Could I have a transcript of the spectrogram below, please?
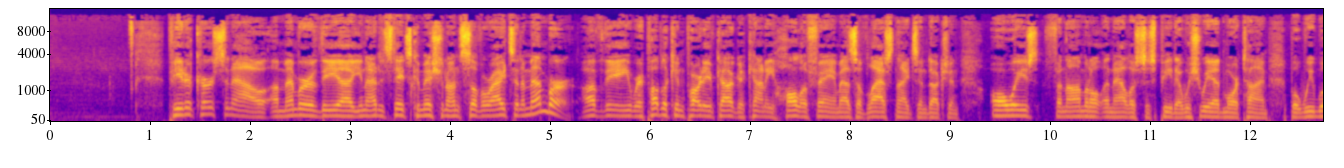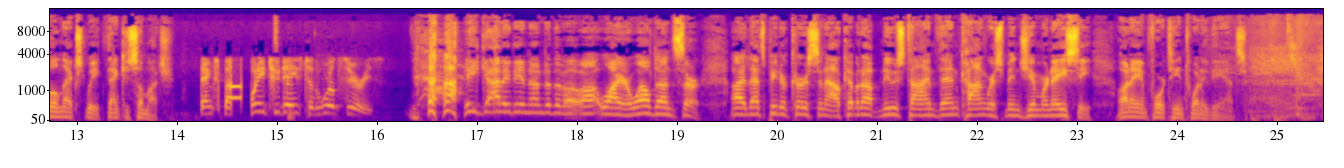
Peter Kirsanow, a member of the uh, United States Commission on Civil Rights and a member of the Republican Party of Cuyahoga County Hall of Fame as of last night's induction. Always phenomenal analysis, Pete. I wish we had more time, but we will next week. Thank you so much. Thanks, Bob. 22 days to the World Series. he got it in under the wire. Well done, sir. All right, that's Peter Kirsanow. Coming up, news time, then Congressman Jim Renacci on AM 1420, The Answer.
